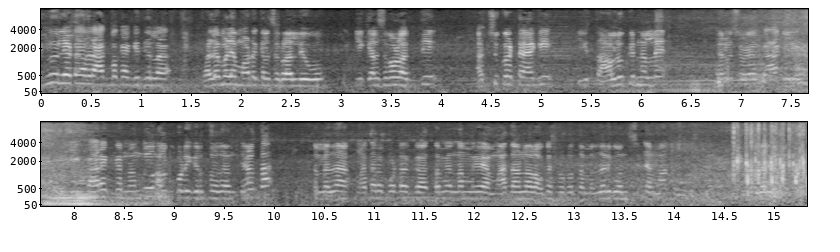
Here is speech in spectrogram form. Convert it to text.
ಇನ್ನೂ ಲೇಟ್ ಆದ್ರೆ ಆಗ್ಬೇಕಾಗಿದ್ದಿಲ್ಲ. ಒಳ್ಳೆ ಮಳೆ ಮಾಡೋ ಕೆಲಸಗಳು ಅಲ್ಲಿವು ಈ ಕೆಲಸಗಳು ಅತಿ ಅಚ್ಚುಕಟ್ಟಾಗಿ ಈ ತಾಲೂಕಿನಲ್ಲೇ ಆಗಲಿ ಈ ಕಾರ್ಯಕ್ಕೆ ನಂದು ಅಲ್ಪ ಕೊಡಗಿರ್ತದೆ ಇರ್ತದೆ ಅಂತ ಹೇಳ್ತಾ ತಮ್ಮೆಲ್ಲ ಮಾತಾಡ್ಕೊಟ್ಟಕ್ಕೆ ತಮಗೆ ನಮಗೆ ಮಾತಾಡಲು ಅವಕಾಶ ಕೊಟ್ಟು ತಮ್ಮೆಲ್ಲರಿಗೂ ಒಂದು ಸಿಟ್ಟೆ ಮಾತು ಎಲ್ಲರಿಗೂ.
